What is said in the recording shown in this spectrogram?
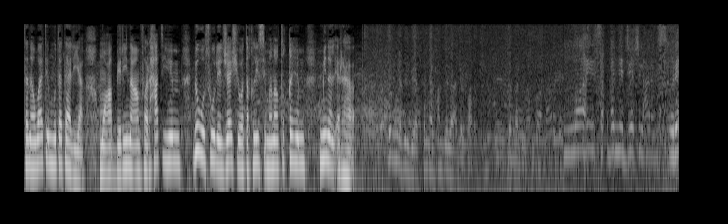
سنوات متتالية معبرين عن فرحتهم بوصول الجيش وتخليص مناطقهم من الإرهاب الحمد لله أجل فرج والله استقبلنا الجيش العربي السوري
